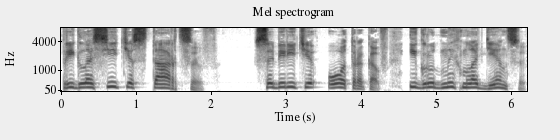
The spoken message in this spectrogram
пригласите старцев, соберите отроков и грудных младенцев.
